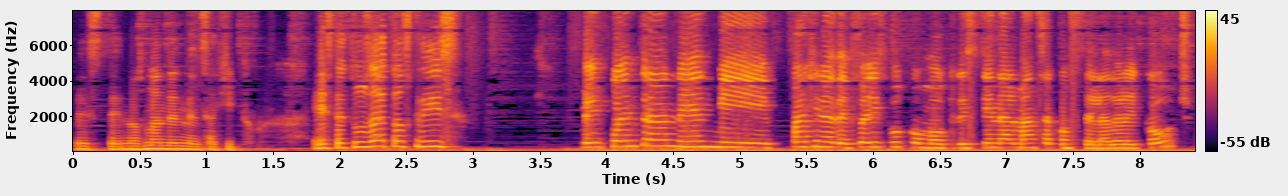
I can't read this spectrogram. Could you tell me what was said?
este, nos manden mensajito. Este, tus datos, Cris. Me encuentran en mi página de Facebook como Cristina Almanza Consteladora y Coach.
